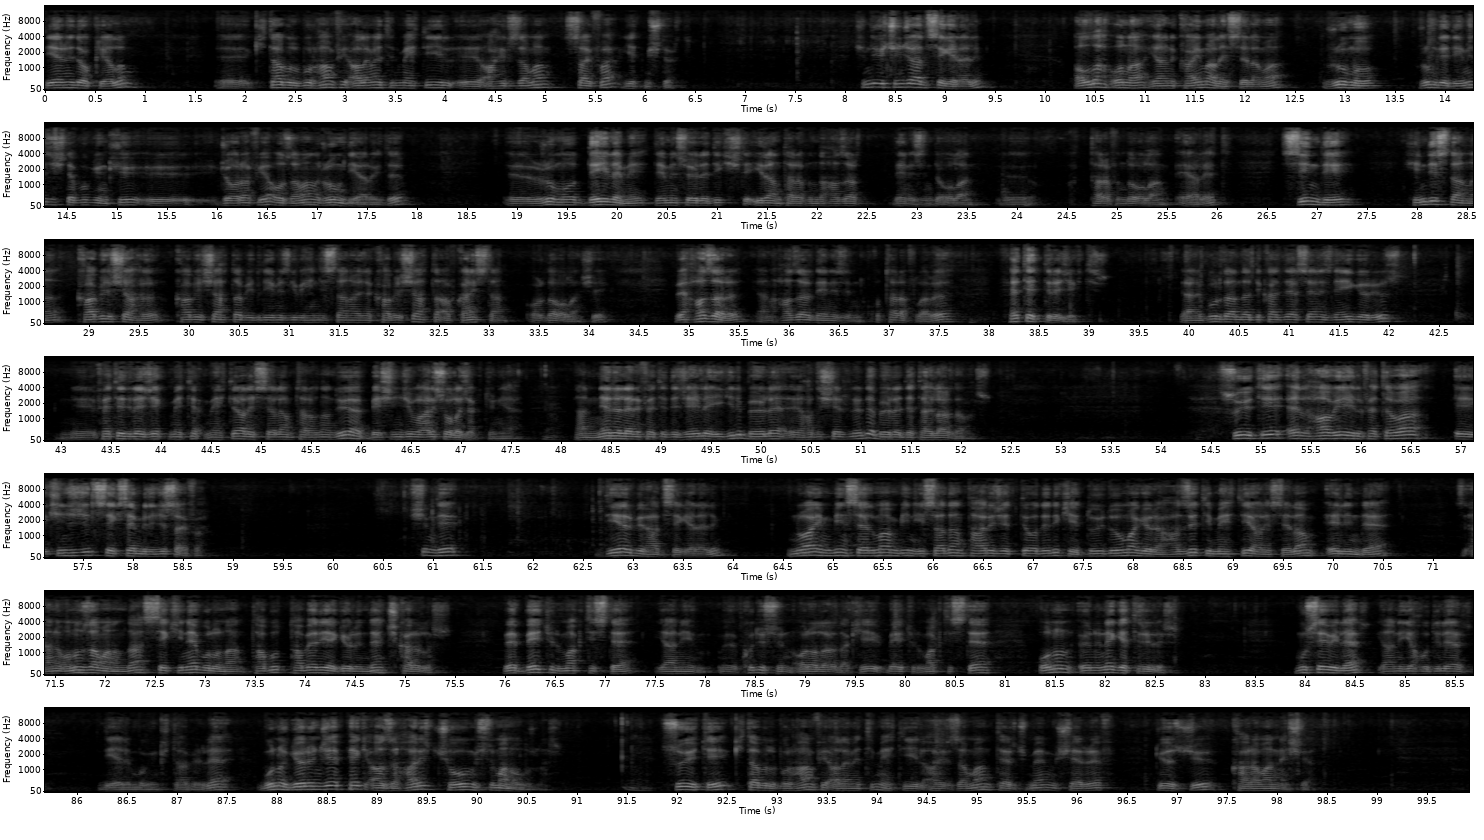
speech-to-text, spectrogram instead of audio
Diğerini de okuyalım. E, Kitabul Burhan fi Alemetil Mehdil e, Ahir Zaman sayfa 74. Şimdi üçüncü hadise gelelim. Allah ona yani Kaim Aleyhisselam'a Rum'u, Rum dediğimiz işte bugünkü e, coğrafya o zaman Rum diyarıydı. E, Rum'u, Deylem'i, demin söyledik işte İran tarafında Hazar denizinde olan e, tarafında olan eyalet. Sindi, Hindistan'ı, Kabilşah'ı, Kabilşah da bildiğimiz gibi Hindistan ayrıca Kabilşah da Afganistan, orada olan şey. Ve Hazar'ı, yani Hazar denizinin o tarafları fethettirecektir. Yani buradan da dikkat ederseniz neyi görüyoruz? E, fethedilecek Mehdi, Mehdi Aleyhisselam tarafından diyor ya beşinci varis olacak dünya. Yani nereleri fethedeceğiyle ilgili böyle e, hadis-i şeriflerde böyle detaylar da var. Suyuti El Havi El Feteva e, ikinci cilt 81. sayfa. Şimdi diğer bir hadise gelelim. Nuaym bin Selman bin İsa'dan tahric etti. O dedi ki duyduğuma göre Hazreti Mehdi aleyhisselam elinde yani onun zamanında sekine bulunan tabut Taberiye gölünden çıkarılır. Ve Beytül Makdis'te yani e, Kudüs'ün oralardaki Beytül Makdis'te onun önüne getirilir. Museviler yani Yahudiler diyelim bugünkü tabirle bunu görünce pek azı hariç çoğu Müslüman olurlar. Suyuti Kitabül Burhan fi Alameti Mehdi'il Ahir Zaman tercüme Müşerref Gözcü Kahraman Neşriyat.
